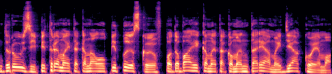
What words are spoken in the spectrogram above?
Друзі, підтримайте канал підпискою, вподобайками та коментарями. Дякуємо.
